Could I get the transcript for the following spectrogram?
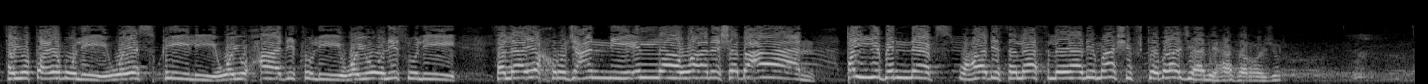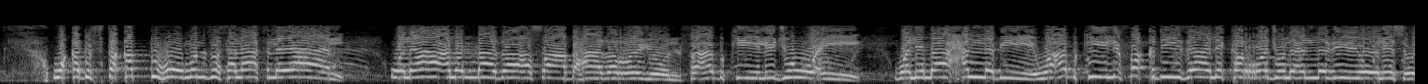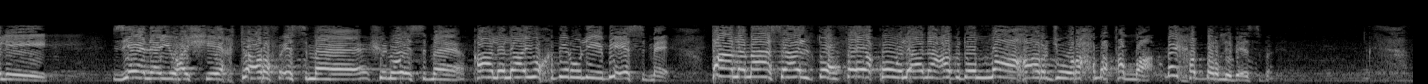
فيطعم لي ويسقي لي ويحادث لي ويؤنس لي. فلا يخرج عني إلا وأنا شبعان. طيب النفس. وهذه ثلاث ليالي ما شفت باجة لهذا الرجل. وقد افتقدته منذ ثلاث ليال. ولا أعلم ماذا أصاب هذا الرجل. فأبكي لجوعي ولما حل بي. وأبكي لفقدي ذلك الرجل الذي يؤلس لي. زين أيها الشيخ تعرف اسمه؟ شنو اسمه؟ قال لا يخبر لي باسمه. طالما سألته فيقول أنا عبد الله أرجو رحمة الله. ما يخبر لي باسمه.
